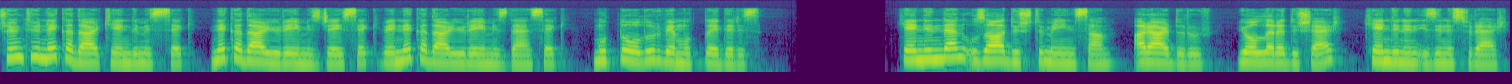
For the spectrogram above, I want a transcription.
Çünkü ne kadar kendimizsek, ne kadar yüreğimizceysek ve ne kadar yüreğimizdensek, mutlu olur ve mutlu ederiz. Kendinden uzağa düştü mü insan, arar durur, yollara düşer, kendinin izini sürer.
